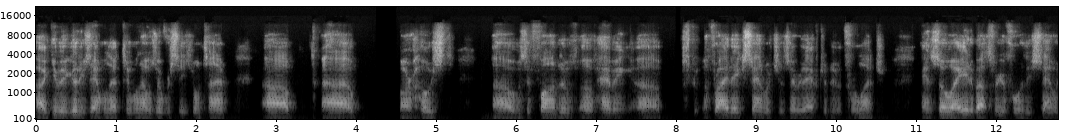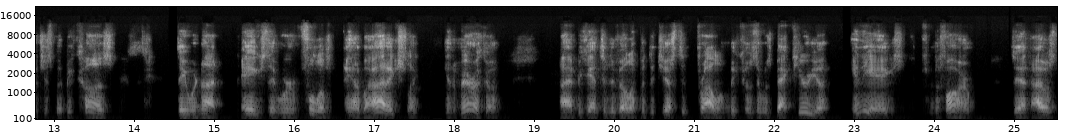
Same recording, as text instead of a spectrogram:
I'll give you a good example of that too. When I was overseas one time, uh, uh, our host was fond of, of having fried egg sandwiches every afternoon for lunch. And so I ate about three or four of these sandwiches, but because they were not eggs that were full of antibiotics like in America, I began to develop a digestive problem because there was bacteria in the eggs from the farm that I was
